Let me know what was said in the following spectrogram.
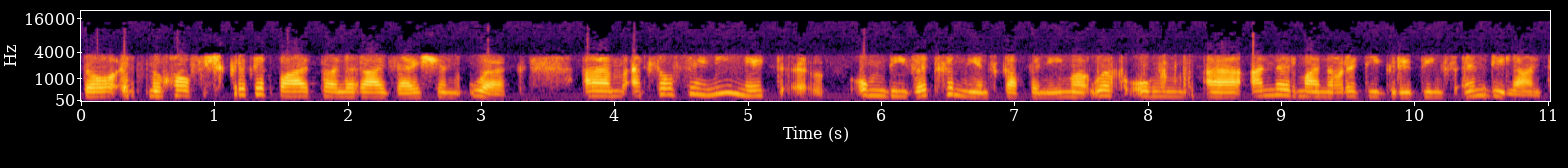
daar is nogal verskriklik baie polarisation ook. Ehm um, ek sal sê nie net uh, om die wit gemeenskappe nie, maar ook om uh, ander minority groupings in die land.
